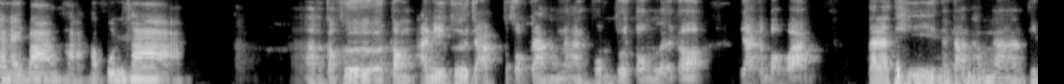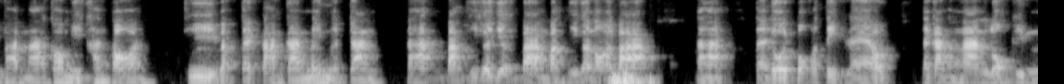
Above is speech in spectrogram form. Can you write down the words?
อะไรบ้างค่ะ ขอบคุณค่ะ อ่าก็คือต้องอันนี้คือจากประสบการณ์ทำงานของผมโดยตรงเลยก็อยากจะบอกว่า แต่ละที่ในการทำงานที่ผ่านมาก็มีขั้นตอนที่แบบแตกต่างกันไม่เหมือนกันนะฮะบางที่ก็เยอะบ้าง บางที่ก็น้อยบ้างนะฮะแต่โดยปกติแล้วในการทำงานโรงพิมพ์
